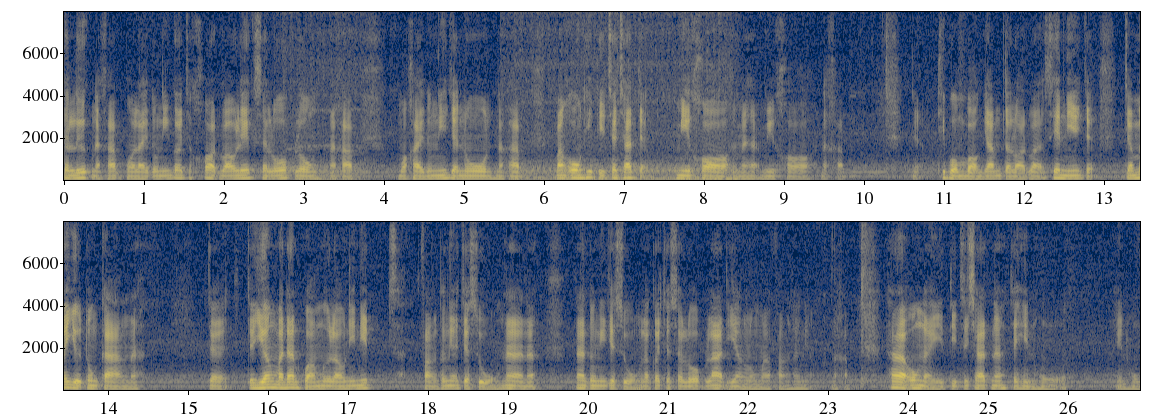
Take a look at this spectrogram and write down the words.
จะลึกนะครับ หัวไหล่ตรงนี้ก็จะคอดเว้าเล็กสโลปลงนะครับหัวไข่ตรงนี้จะนูนนะครับ บางองค์ที่ติดชัดๆจะมีคอเห็นไหมฮะมีคอนะครับเนี่ยที่ผมบอกย้ำตลอดว่าเส้นนี้จะจะไม่อยู่ตรงกลางนะ จะจะเยื้องมาด้านขวามือเรานิดๆฝั่งทางนี้จะสูงหน้านะหน้าตรงนี้จะสูงแล้วก็จะสโลปลาดเอียงลงมาฝั่งทางนี้นะครับ ถ้าองค์ไหนติดชัดๆนะจะเห็นหูเห็นหู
